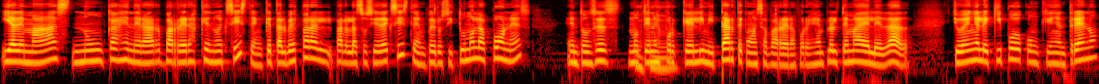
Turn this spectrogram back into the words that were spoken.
Y además nunca generar barreras que no existen, que tal vez para, el, para la sociedad existen, pero si tú no la pones, entonces no tienes por qué limitarte con esas barreras. Por ejemplo, el tema de la edad. Yo en el equipo con quien entreno,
